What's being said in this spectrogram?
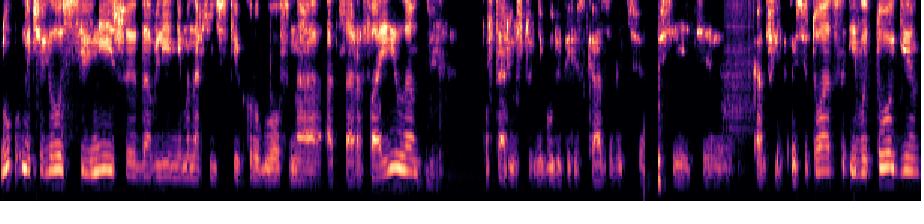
Ну, началось сильнейшее давление монархических кругов на отца Рафаила. Повторю, что не буду пересказывать все эти конфликтные ситуации. И в итоге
